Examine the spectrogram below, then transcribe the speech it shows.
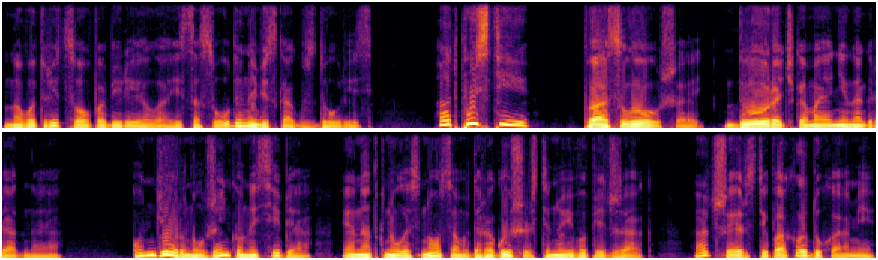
но вот лицо поберело, и сосуды на висках вздулись. «Отпусти!» «Послушай, дурочка моя ненаглядная!» Он дернул Женьку на себя, и она ткнулась носом в дорогой шерстяной его пиджак. От шерсти пахло духами.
